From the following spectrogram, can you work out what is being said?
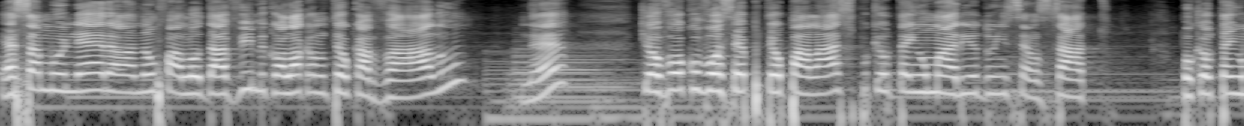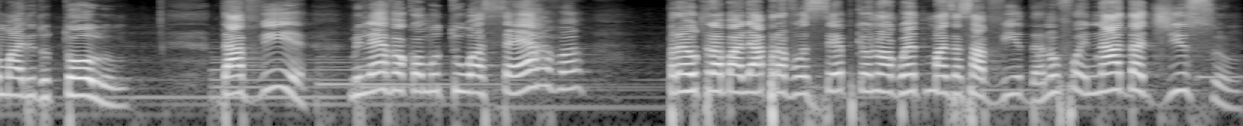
Essa mulher, ela não falou, Davi, me coloca no teu cavalo, né? Que eu vou com você para o teu palácio porque eu tenho um marido insensato, porque eu tenho um marido tolo. Davi, me leva como tua serva para eu trabalhar para você porque eu não aguento mais essa vida. Não foi nada disso.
